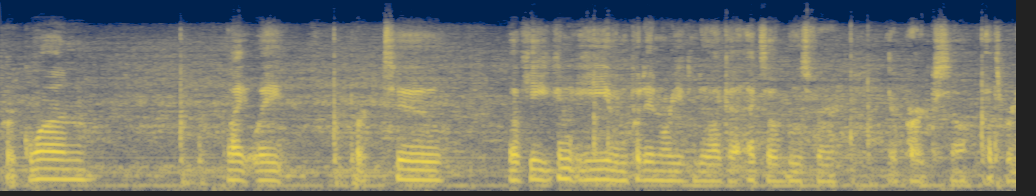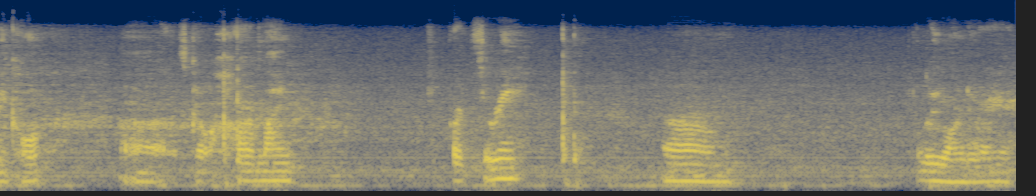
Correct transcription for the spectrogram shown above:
perk one, lightweight, perk two. Okay, you can you even put in where you can do like an exo boost for your perks, so that's pretty cool. Uh, let's go hardline, perk three. Um, what do we want to do right here?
